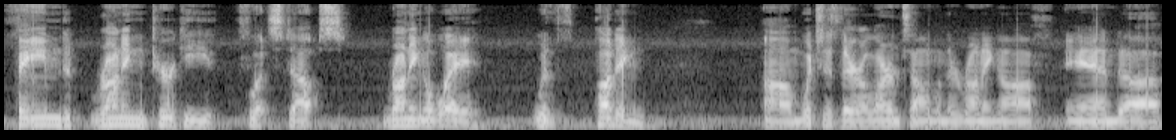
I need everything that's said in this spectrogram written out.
famed running turkey footsteps running away with putting, um, which is their alarm sound when they're running off, and uh,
